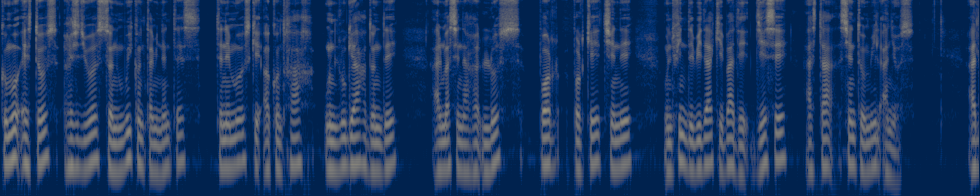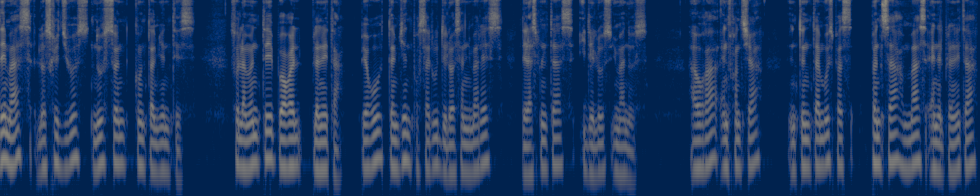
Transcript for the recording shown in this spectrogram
Como estos residuos son muy contaminantes, tenemos que encontrar un lugar donde almacenarlos por, porque tiene un fin de vida que va de 10 hasta 100.000 años. Además, los residuos no son contaminantes solamente por el planeta, pero también por salud de los animales, de las plantas y de los humanos. Ahora, en Francia, intentamos pensar más en el planeta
